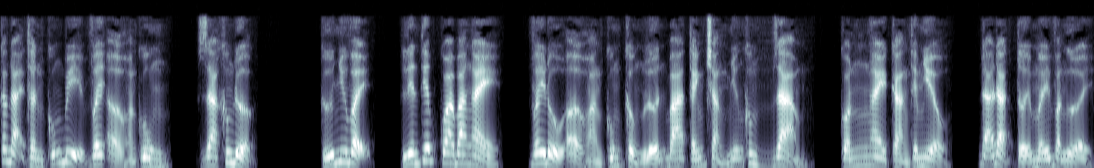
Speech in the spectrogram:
Các đại thần cũng bị vây ở hoàng cung, ra không được. Cứ như vậy, liên tiếp qua ba ngày, vây đổ ở hoàng cung cổng lớn ba tánh chẳng những không giảm, còn ngày càng thêm nhiều, đã đạt tới mấy vạn người.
